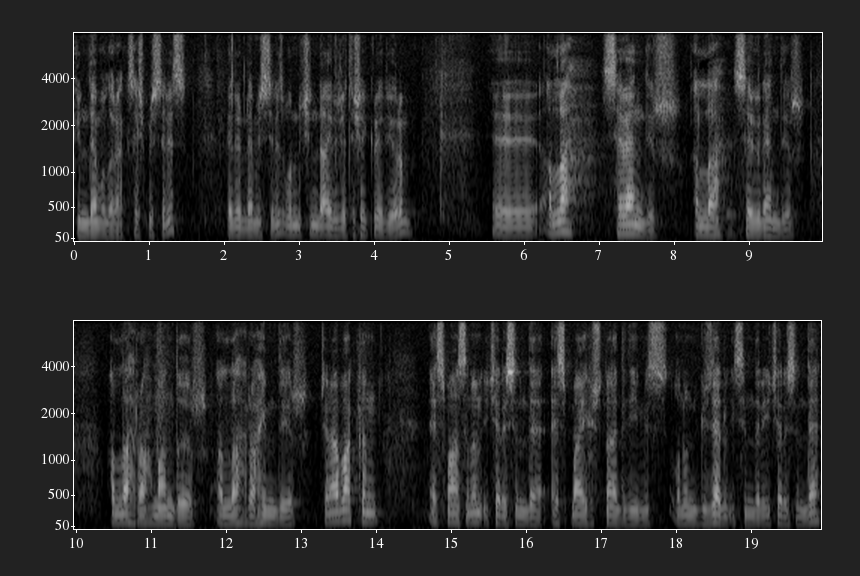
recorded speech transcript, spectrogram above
gündem olarak seçmişsiniz, belirlemişsiniz. Bunun için de ayrıca teşekkür ediyorum. E, Allah sevendir, Allah sevilendir, Allah Rahmandır, Allah Rahim'dir. Cenab-ı Hakk'ın esmasının içerisinde, Esma-i Hüsna dediğimiz onun güzel isimleri içerisinde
